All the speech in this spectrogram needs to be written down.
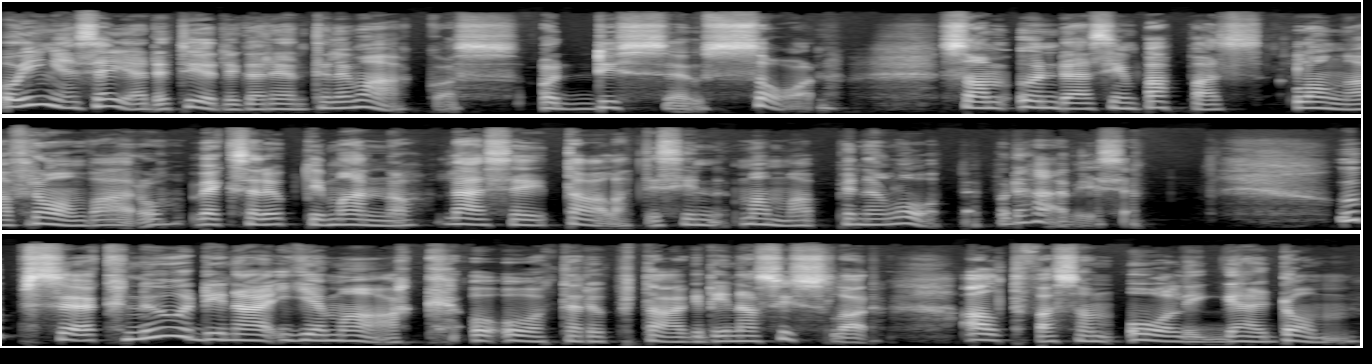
Och ingen säger det tydligare än Telemakos, Odysseus son, som under sin pappas långa frånvaro växer upp till man och lär sig tala till sin mamma Penelope på det här viset. Uppsök nu dina gemak och återupptag dina sysslor, allt vad som åligger dem.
